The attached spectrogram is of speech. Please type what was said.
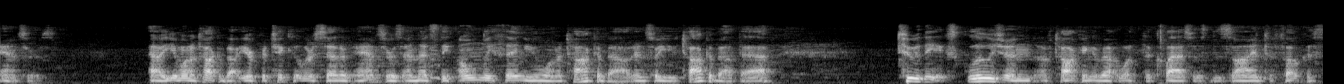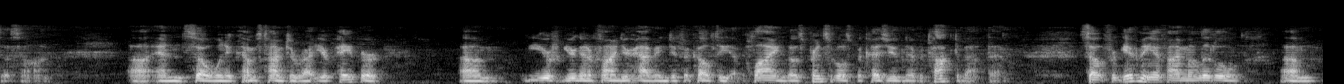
answers. Uh, you want to talk about your particular set of answers, and that's the only thing you want to talk about. And so you talk about that to the exclusion of talking about what the class is designed to focus us on. Uh, and so when it comes time to write your paper, um, you're, you're going to find you're having difficulty applying those principles because you've never talked about them. So forgive me if I'm a little, um,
